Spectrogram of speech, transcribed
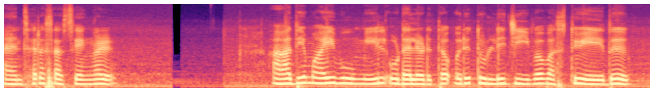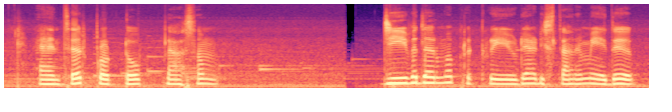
ആൻസർ സസ്യങ്ങൾ. ആദ്യമായി ഭൂമിയിൽ ഉടലെടുത്ത ഒരു തുള്ളി ജീവവസ്തു ഏത്? ആൻസർ പ്രോട്ടോപ്ലാസം. ജീവധർമ്മ പ്രക്രിയയുടെ അടിസ്ഥാനം ഏത്?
